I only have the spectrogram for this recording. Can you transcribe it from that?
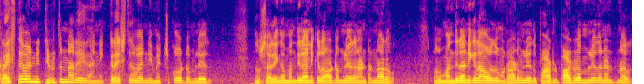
క్రైస్తవాన్ని తిడుతున్నారే కానీ క్రైస్తవాన్ని మెచ్చుకోవటం లేదు. నువ్వు సరిగా మందిరానికి రావటం లేదని అంటున్నారు. మందిరానికి రావడం రావడం లేదు పాటలు పాడడం లేదని అంటున్నారు.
